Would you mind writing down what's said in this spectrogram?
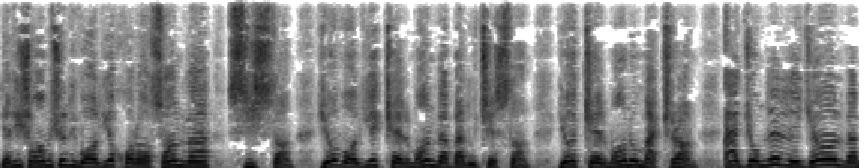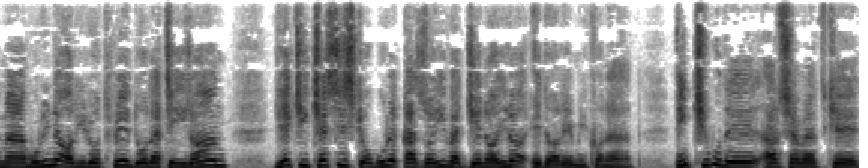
یعنی شما می‌شدید والی خراسان و سیستان یا والی کرمان و بلوچستان یا کرمان و مکران. از جمله رجال و معمولین عالی رتبه دولت ایران یکی کسی است که امور قضایی و جنایی را اداره می کند این کی بوده؟ هر شود که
